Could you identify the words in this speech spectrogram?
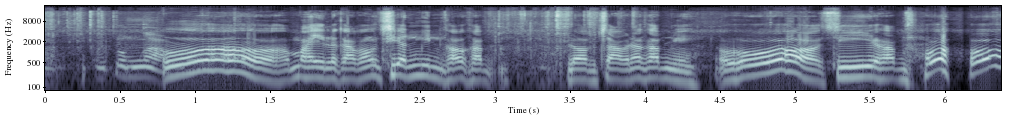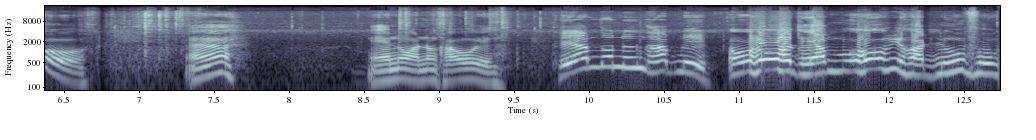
งไปต้มงาโอ้ไม่ละครับของเซียนมินเขาครับ รอบเช้านะครับนี่ โอ้โหสีครับโอ้โหอะแน่นอนของเขาเองแถมตัวหนึงครับนี่ โอ้โหแถมโอ้มีหอดหนูผูก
